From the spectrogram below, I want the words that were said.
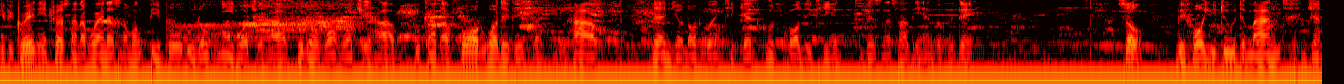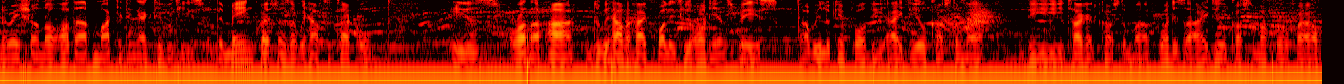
If you create interest and awareness among people who don't need what you have, who don't want what you have, who can't afford what it is that you have, then you're not going to get good quality business at the end of the day. So, before you do demand generation or other marketing activities, the main questions that we have to tackle is, or rather are, do we have a high quality audience base? Are we looking for the ideal customer, the target customer? What is our ideal customer profile?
